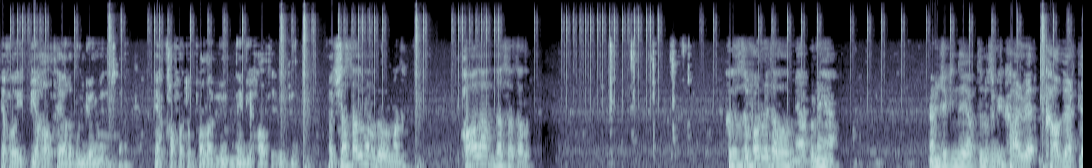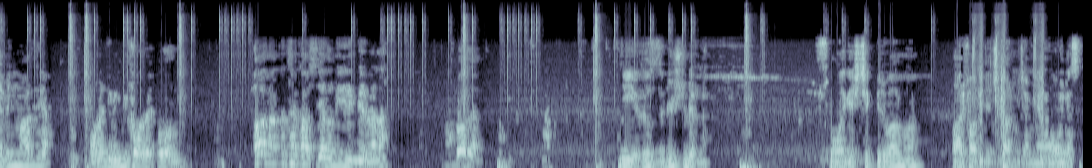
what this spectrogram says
Defol git. Bir halta yaradım görmedim seni. Ne kafa topu alabiliyorum ne bir halt edebiliyorum. Aç. Satalım onu da olmadı. Haaland'ı da satalım. Hızlı forvet alalım ya bu ne ya? Öncekinde yaptığımız gibi Calvert, Levin vardı ya. Onun gibi bir forvet bulalım. Haaland'ı takaslayalım 21'ine lan. Böyle. İyi hızlı güçlü birini. Sola geçecek biri var mı? Arif abi de çıkarmayacağım ya oynasın.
